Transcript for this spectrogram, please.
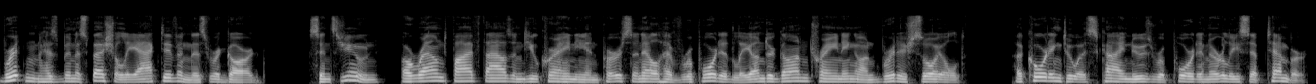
Britain has been especially active in this regard. Since June, around 5,000 Ukrainian personnel have reportedly undergone training on British soil. According to a Sky News report in early September,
